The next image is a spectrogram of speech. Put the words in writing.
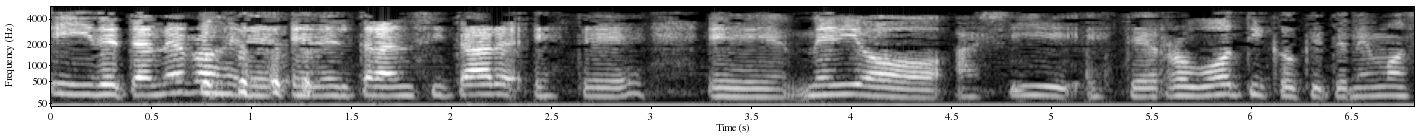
y detenernos en el, transitar este eh, medio allí este robótico que tenemos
